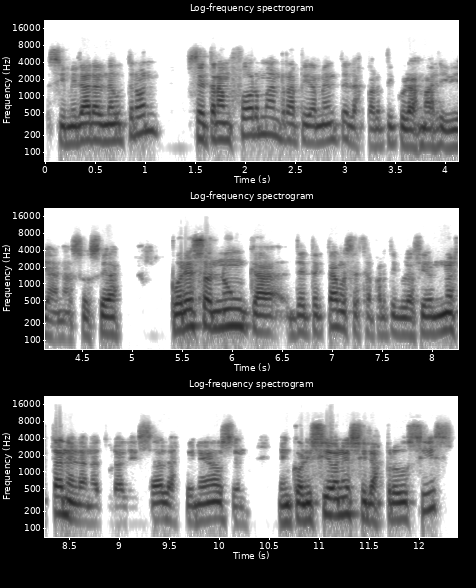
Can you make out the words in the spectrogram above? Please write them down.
similar al neutrón, se transforman rápidamente en las partículas más livianas. O sea, por eso nunca detectamos estas partículas, no están en la naturaleza, las tenemos en, colisiones, si las producís,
